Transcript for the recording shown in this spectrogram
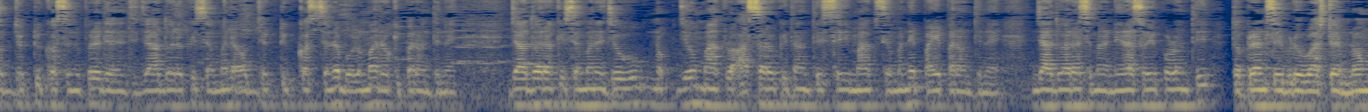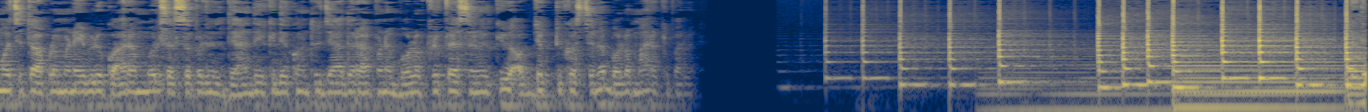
সবজেক্টিভ কোশ্চেন উপরে ধ্যান দিয়েছে যাদ্বারা কি সেমানে অবজেক্টিভ কোশ্চেনরে বড় মার্ক রখিপারন্তি নাই ଯାହାଦ୍ୱାରାକି ସେମାନେ ଯେଉଁ ଯେଉଁ ମାର୍କର ଆଶା ରଖିଥାନ୍ତି ସେହି ମାର୍କ ସେମାନେ ପାଇପାରନ୍ତି ନାହିଁ ଯାହାଦ୍ୱାରା ସେମାନେ ନିରାଶ ହୋଇପଡ଼ନ୍ତି ତ ଫ୍ରେଣ୍ଡସ୍ ଏ ଭିଡ଼ିଓ ୱାଚ୍ ଟାଇମ୍ ଲଙ୍ଗ୍ ଅଛି ତ ଆପଣମାନେ ଏ ଭିଡ଼ିଓକୁ ଆରମ୍ଭରୁ ଶେଷ ପର୍ଯ୍ୟନ୍ତ ଧ୍ୟାନ ଦେଇକି ଦେଖନ୍ତୁ ଯାହାଦ୍ୱାରା ଆପଣ ଭଲ ପ୍ରିପାରେସନ୍ ହୋଇକି ଅବଜେକ୍ଟିଭ୍ କ୍ୱେଶ୍ଚିନ୍ରେ ଭଲ ମାର୍କ ରଖିପାରିବେ ଯଦି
